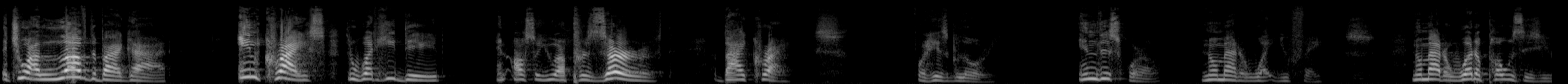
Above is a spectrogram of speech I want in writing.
that you are loved by God in Christ through what he did, and also you are preserved by Christ for his glory in this world, no matter what you face, no matter what opposes you,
